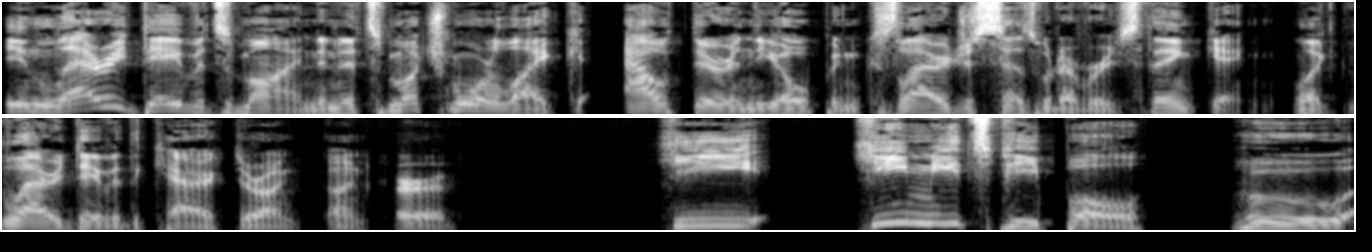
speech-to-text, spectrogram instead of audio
in Larry David's mind, and it's much more like out there in the open because Larry just says whatever he's thinking. Like Larry David, the character on on Curb, he he meets people who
